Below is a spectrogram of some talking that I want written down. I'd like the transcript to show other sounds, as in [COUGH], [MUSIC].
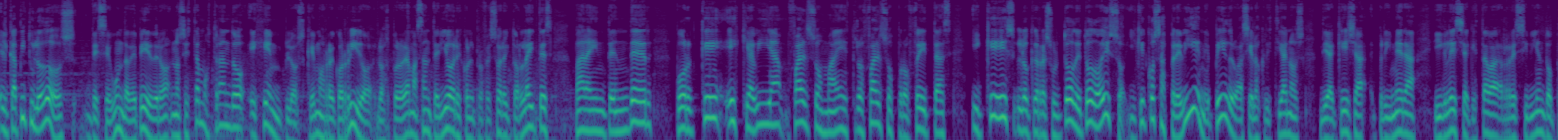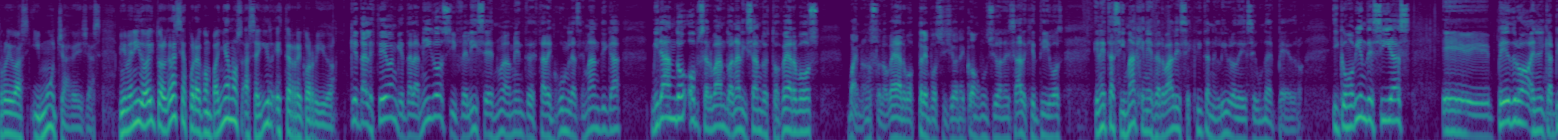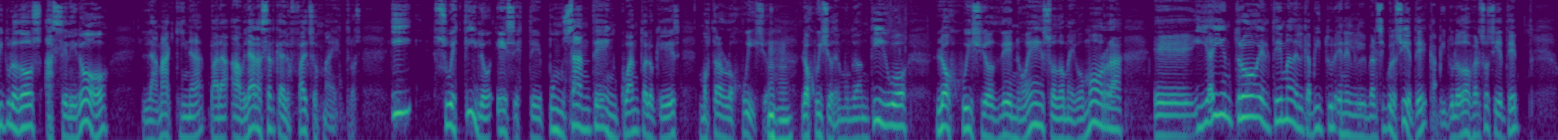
El capítulo 2 de Segunda de Pedro nos está mostrando ejemplos que hemos recorrido los programas anteriores con el profesor Héctor Leites para entender por qué es que había falsos maestros, falsos profetas y qué es lo que resultó de todo eso y qué cosas previene Pedro hacia los cristianos de aquella primera iglesia que estaba recibiendo pruebas y muchas de ellas. Bienvenido Héctor, gracias por acompañarnos a seguir este recorrido. ¿Qué tal Esteban? ¿Qué tal amigos? Y felices nuevamente de estar en Jungla Semántica, mirando, observando, analizando estos verbos, bueno, no solo verbos, preposiciones, conjunciones, adjetivos, en estas imágenes verbales escritas en el libro de Segunda de Pedro. Y como bien decías, eh, Pedro en el capítulo 2 aceleró la máquina para hablar acerca de los falsos maestros. Y su estilo es este punzante en cuanto a lo que es mostrar los juicios. Los juicios del mundo antiguo, los juicios de Noé, Sodoma y Gomorra, eh, y ahí entró el tema del capítulo, en el versículo 7, capítulo 2, verso 7,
